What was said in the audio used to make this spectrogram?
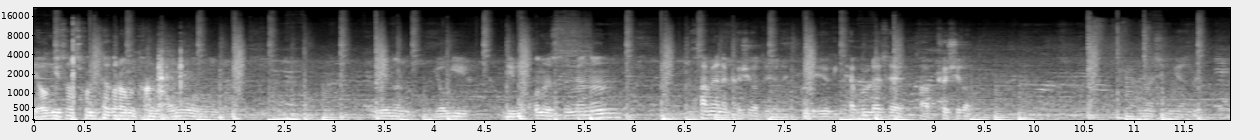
여기서 선택을 하면 다 나오는 거거든요 우리는 여기 리모컨을 쓰면은 화면에 표시가 되잖아요. 근데 여기 태블릿에 다 표시가 돼 정말 신기하네.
